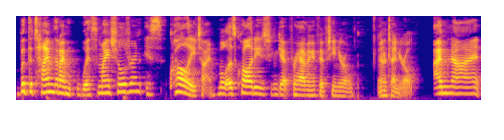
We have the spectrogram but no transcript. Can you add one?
But the time that I'm with my children is quality time. Well, as quality as you can get for having a 15 year old and a 10 year old. I'm not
